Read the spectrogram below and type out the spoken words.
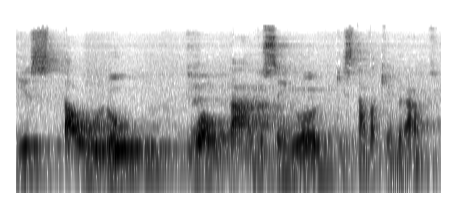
restaurou o altar do Senhor que estava quebrado.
